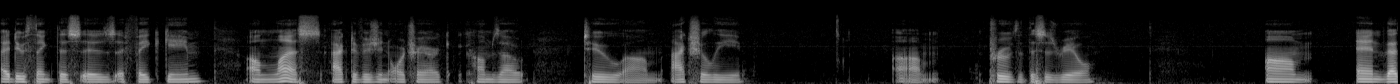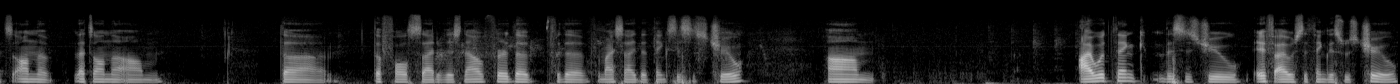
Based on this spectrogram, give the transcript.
I do think this is a fake game, unless Activision or Treyarch comes out to um, actually um, prove that this is real. Um, and that's on the that's on the um the the false side of this. Now for the for the for my side that thinks this is true, um, I would think this is true if I was to think this was true.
